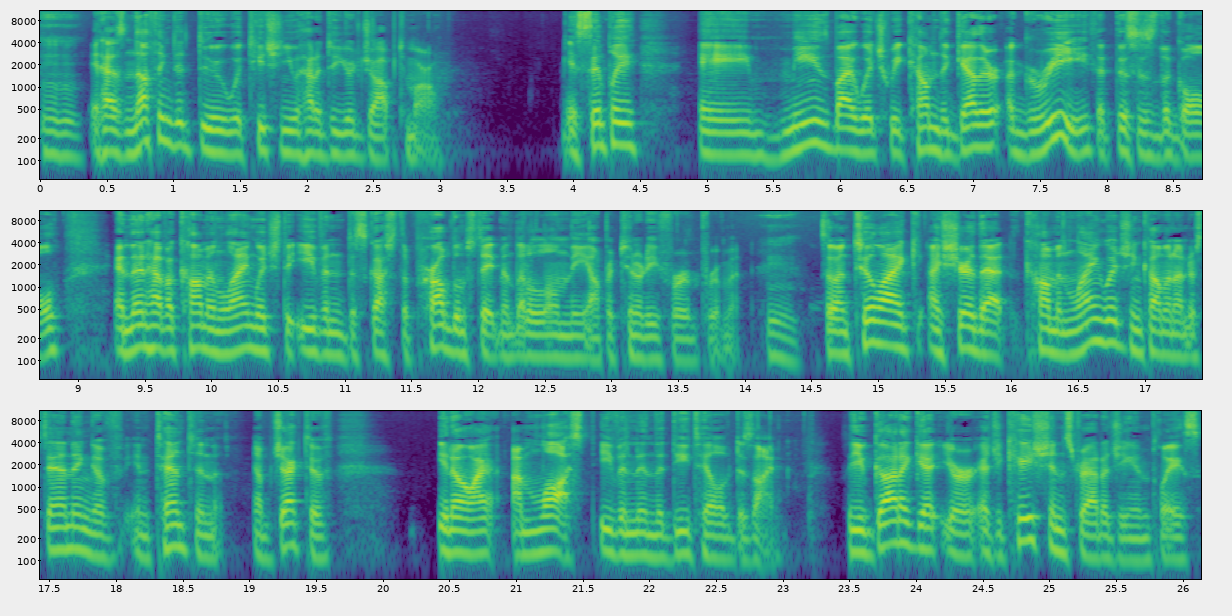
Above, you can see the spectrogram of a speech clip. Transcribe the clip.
Mm-hmm. It has nothing to do with teaching you how to do your job tomorrow. It's simply a means by which we come together, agree that this is the goal, and then have a common language to even discuss the problem statement, let alone the opportunity for improvement. Mm. So until I, I share that common language and common understanding of intent and objective, you know, I, I'm lost even in the detail of design. So you've got to get your education strategy in place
